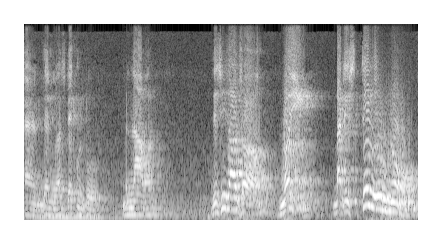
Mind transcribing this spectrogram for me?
and then he was taken to Vrindavan this is also knowing, but still you know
